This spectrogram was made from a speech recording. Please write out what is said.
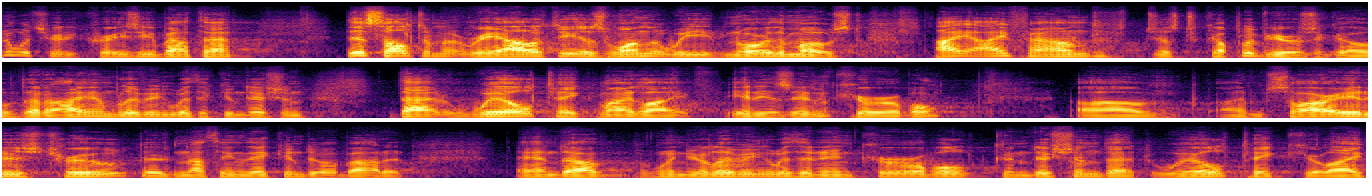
know what's really crazy about that? This ultimate reality is one that we ignore the most. I, I, found just a couple of years ago that I am living with a condition that will take my life. It is incurable. Uh, I'm sorry it is true. There's nothing they can do about it. And uh, when you're living with an incurable condition that will take your life,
